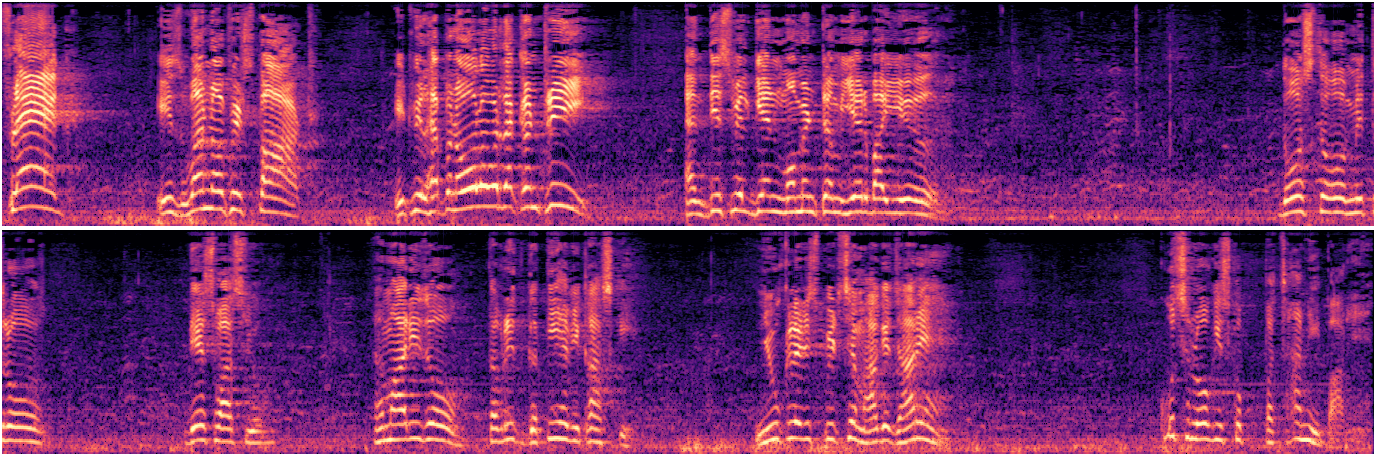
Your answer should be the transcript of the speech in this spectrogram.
flag, is one of its part. It will happen all over the country, and this will gain momentum year by year. दोस्तों मित्रों देशवासियों हमारी जो त्वरित गति है विकास की न्यूक्लियर स्पीड से हम आगे जा रहे हैं कुछ लोग इसको पचा नहीं पा रहे हैं।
